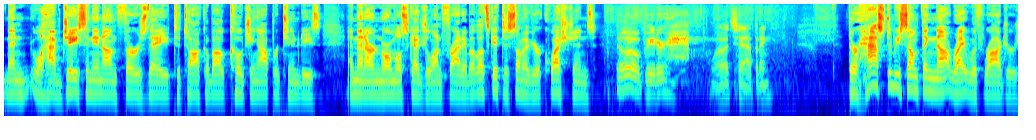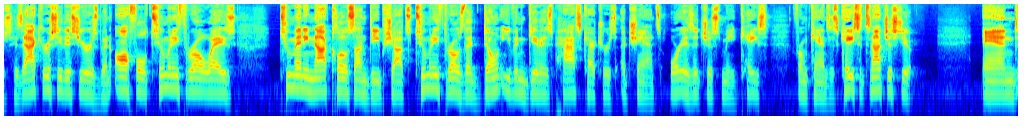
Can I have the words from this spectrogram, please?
then we'll have Jason in on Thursday to talk about coaching opportunities and then our normal schedule on Friday. But let's get to some of your questions. Hello, Peter. What's happening? There has to be something not right with Rodgers. His accuracy this year has been awful. Too many throwaways, too many not close on deep shots, too many throws that don't even give his pass catchers a chance. Or is it just me? Case from Kansas. Case, it's not just you. And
